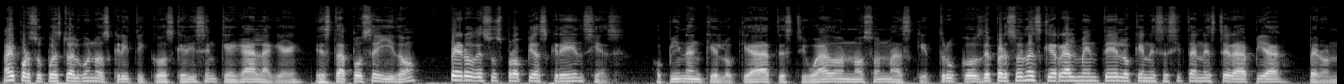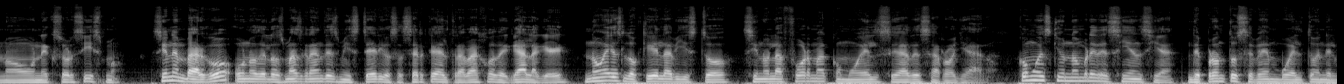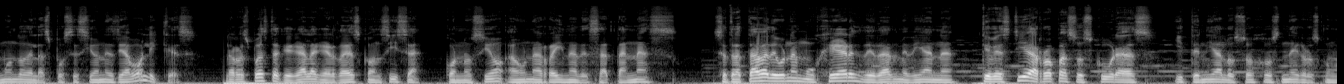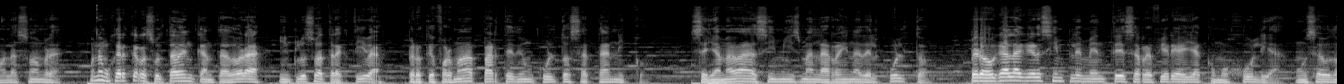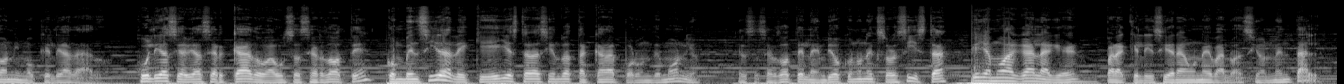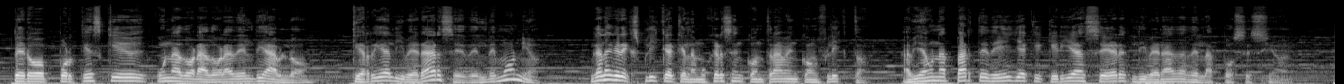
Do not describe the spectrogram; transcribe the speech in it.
Hay por supuesto algunos críticos que dicen que Gallagher está poseído, pero de sus propias creencias. Opinan que lo que ha atestiguado no son más que trucos de personas que realmente lo que necesitan es terapia, pero no un exorcismo. Sin embargo, uno de los más grandes misterios acerca del trabajo de Gallagher no es lo que él ha visto, sino la forma como él se ha desarrollado. ¿Cómo es que un hombre de ciencia de pronto se ve envuelto en el mundo de las posesiones diabólicas? La respuesta que Gallagher da es concisa. Conoció a una reina de Satanás. Se trataba de una mujer de edad mediana que vestía ropas oscuras y tenía los ojos negros como la sombra. Una mujer que resultaba encantadora, incluso atractiva, pero que formaba parte de un culto satánico. Se llamaba a sí misma la reina del culto, pero Gallagher simplemente se refiere a ella como Julia, un seudónimo que le ha dado. Julia se había acercado a un sacerdote, convencida de que ella estaba siendo atacada por un demonio. El sacerdote la envió con un exorcista que llamó a Gallagher para que le hiciera una evaluación mental. Pero ¿por qué es que una adoradora del diablo querría liberarse del demonio? Gallagher explica que la mujer se encontraba en conflicto. Había una parte de ella que quería ser liberada de la posesión.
